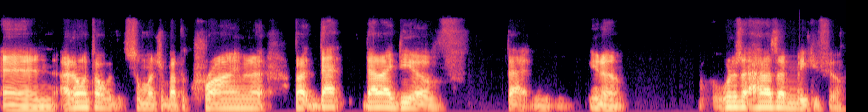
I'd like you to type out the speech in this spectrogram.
and I don't want to talk so much about the crime, but that that idea of that, you know, what does that? How does that make you feel?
